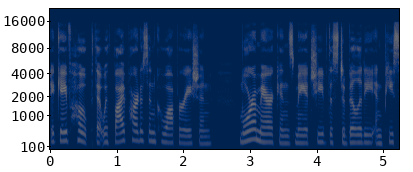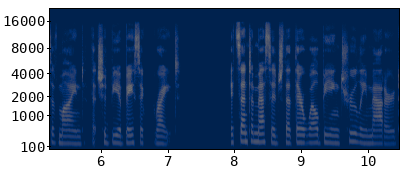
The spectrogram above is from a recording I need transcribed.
it gave hope that with bipartisan cooperation, more Americans may achieve the stability and peace of mind that should be a basic right. It sent a message that their well being truly mattered.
